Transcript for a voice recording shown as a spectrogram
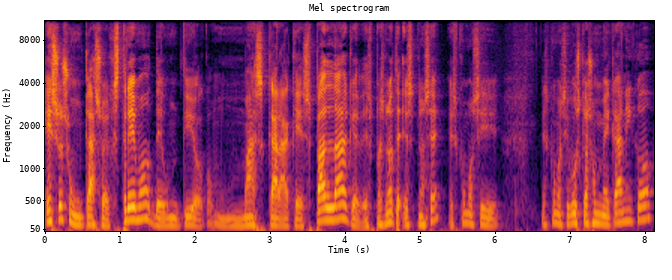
Eso es un caso extremo de un tío con más cara que espalda, que después no te. no sé, es como si. Es como si buscas un mecánico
